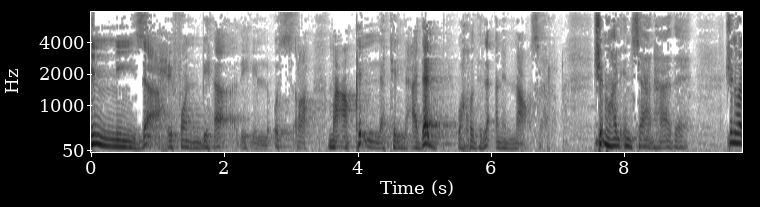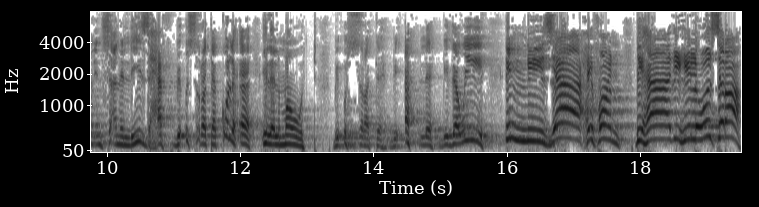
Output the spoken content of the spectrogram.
إني زاحف بهذه الأسرة مع قلة العدد وخذلان الناصر. شنو هالإنسان هذا؟ شنو هالإنسان اللي يزحف بأسرته كلها إلى الموت؟ بأسرته بأهله بذويه. إني زاحف بهذه الأسرة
